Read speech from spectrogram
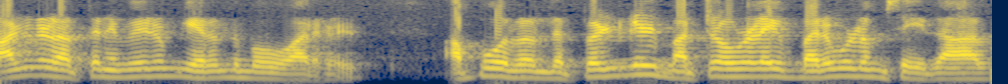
ஆண்கள் அத்தனை பேரும் இறந்து போவார்கள். அப்போது அந்த பெண்கள் மற்றவர்களை பருவனம் செய்தால்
